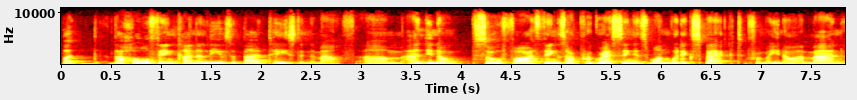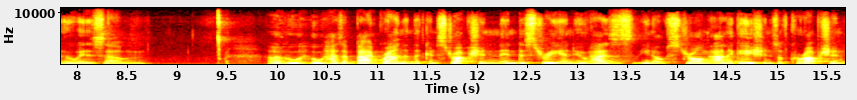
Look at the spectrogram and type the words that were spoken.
but the whole thing kind of leaves a bad taste in the mouth. Um, and you know, so far things are progressing as one would expect from a, you know a man who is. Um, uh, who who has a background in the construction industry and who has you know strong allegations of corruption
